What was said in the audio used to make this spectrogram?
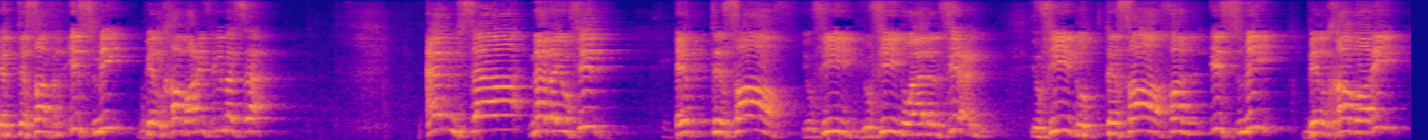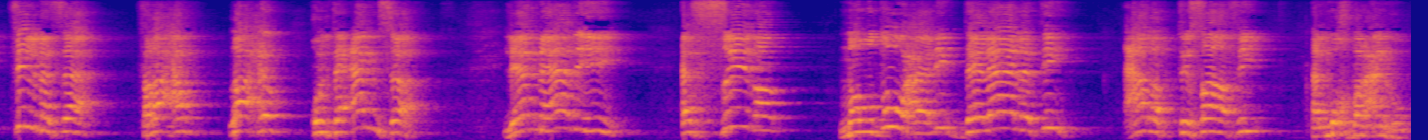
اتصاف الاسم بالخبر في المساء. أمسى ماذا يفيد؟ اتصاف. يفيد يفيد هذا الفعل. يفيد اتصاف الاسم بالخبر في المساء. فلاحظ لاحظ قلت أمسى. لأن هذه الصيغة موضوعة للدلالة على اتصاف المخبر عنه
